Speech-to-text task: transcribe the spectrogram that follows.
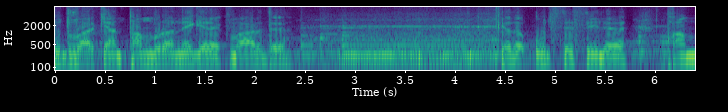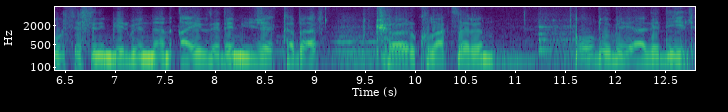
ud varken tambura ne gerek vardı? Ya da ud sesiyle tambur sesini birbirinden ayırt edemeyecek kadar kör kulakların olduğu bir yerde değil.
